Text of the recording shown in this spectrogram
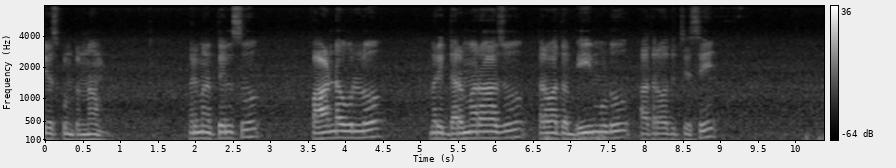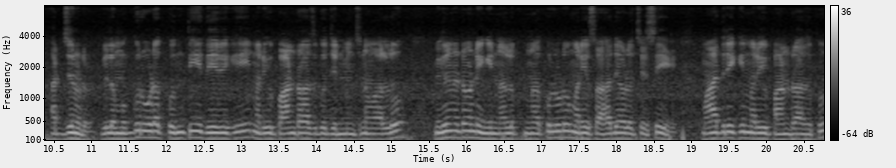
చేసుకుంటున్నాం. మరి మనకు తెలుసు పాండవుల్లో మరి ధర్మరాజు తర్వాత భీముడు ఆ తర్వాత వచ్చేసి అర్జునుడు. వీళ్ళ ముగ్గురు కూడా కుంతీ దేవికి మరియు పాండరాజుకు జన్మించిన వాళ్ళు. మిగిలినటువంటి ఈ నలు నకులుడు మరియు సహదేవుడు వచ్చేసి మాద్రికి మరియు పాండరాజుకు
